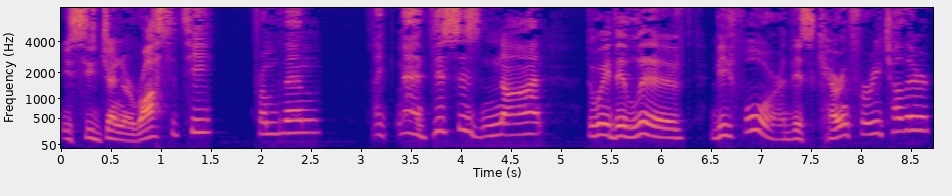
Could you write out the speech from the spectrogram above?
You see generosity from them. Like, man, this is not the way they lived before. This caring for each other,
